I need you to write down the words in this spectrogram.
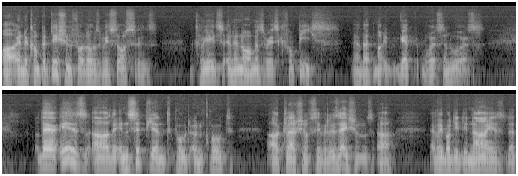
uh, and the competition for those resources creates an enormous risk for peace, and that might get worse and worse. There is uh, the incipient, quote unquote, uh, clash of civilizations. Uh, everybody denies that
